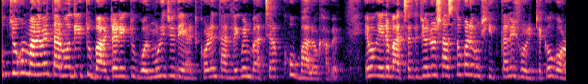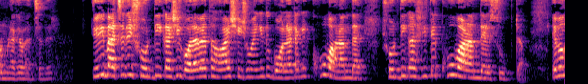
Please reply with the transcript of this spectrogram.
স্যুপ যখন বানাবেন, তার মধ্যে একটু বাটার একটু গোলমরিচ যদি অ্যাড করেন, তাহলে দেখবেন বাচ্চারা খুব ভালো খাবে এবং এটা বাচ্চাদের জন্য স্বাস্থ্যকর এবং শীতকালে শরীরটাকেও গরম রাখে বাচ্চাদের। যদি বাচ্চাদের সর্দি, কাশি, গলা ব্যথা হয়, সেই সময় কিন্তু গলাটাকে খুব আরাম দেয়। সর্দি, কাশিতে খুব আরাম দেয় স্যুপটা। এবং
